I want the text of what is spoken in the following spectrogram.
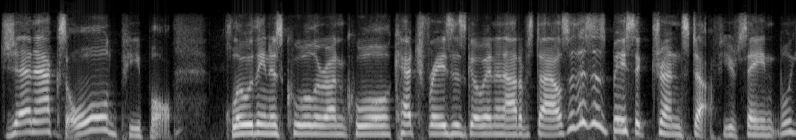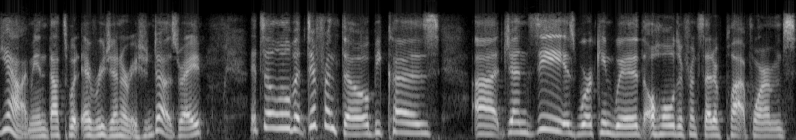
Gen X old people clothing is cool or uncool, catchphrases go in and out of style. So this is basic trend stuff. You're saying, well, yeah, I mean, that's what every generation does, right? It's a little bit different though, because uh, Gen Z is working with a whole different set of platforms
